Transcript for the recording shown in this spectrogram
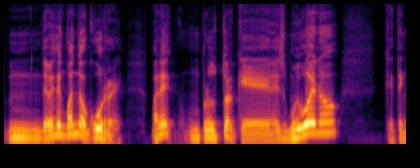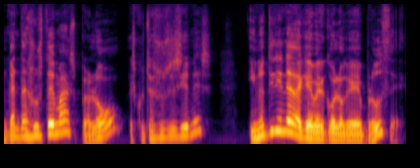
mm, de vez en cuando ocurre, ¿vale? Un productor que es muy bueno, que te encantan sus temas, pero luego escuchas sus sesiones y no tiene nada que ver con lo que produce.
